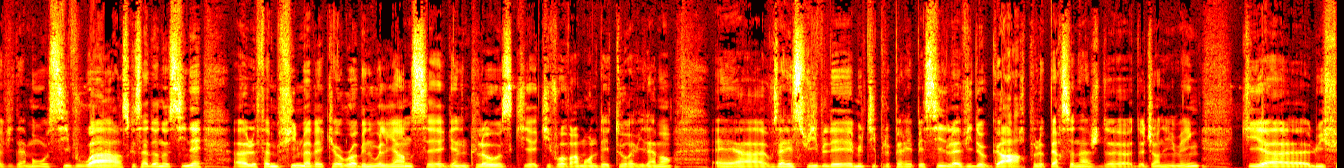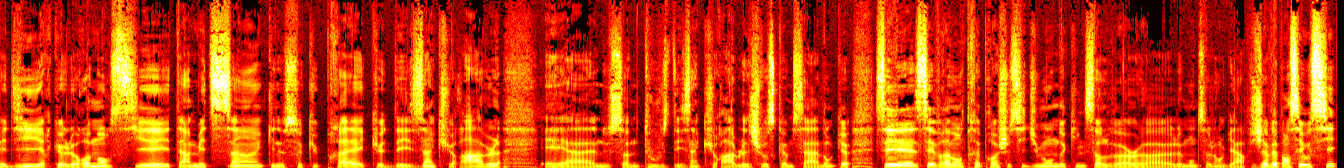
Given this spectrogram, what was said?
évidemment aussi voir ce que ça donne au ciné. le fameux film avec Robin Williams et Glenn Close, qui, qui vaut vraiment le détour, évidemment. Et vous allez suivre les multiples péripéties de la vie de Garp, le personnage de, de John Ewing, qui euh, lui fait dire que le romancier est un médecin qui ne s'occuperait que des incurables et euh, nous sommes tous des incurables, des choses comme ça. Donc euh, c'est vraiment très proche aussi du monde de King Solver, le monde selon Garp. J'avais pensé aussi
